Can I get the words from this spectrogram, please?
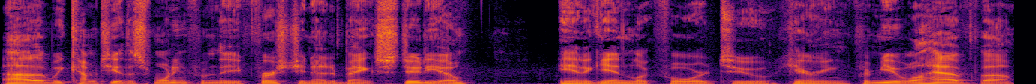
Uh, we come to you this morning from the First United Bank studio, and again, look forward to hearing from you. We'll have uh,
